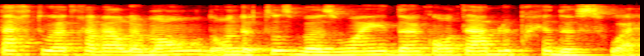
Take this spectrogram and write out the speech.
partout à travers le monde. On a tous besoin d'un comptable près de soi.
